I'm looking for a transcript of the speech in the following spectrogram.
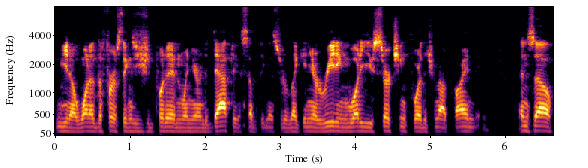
you know one of the first things you should put in when you're adapting something is sort of like in your reading what are you searching for that you're not finding? And so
